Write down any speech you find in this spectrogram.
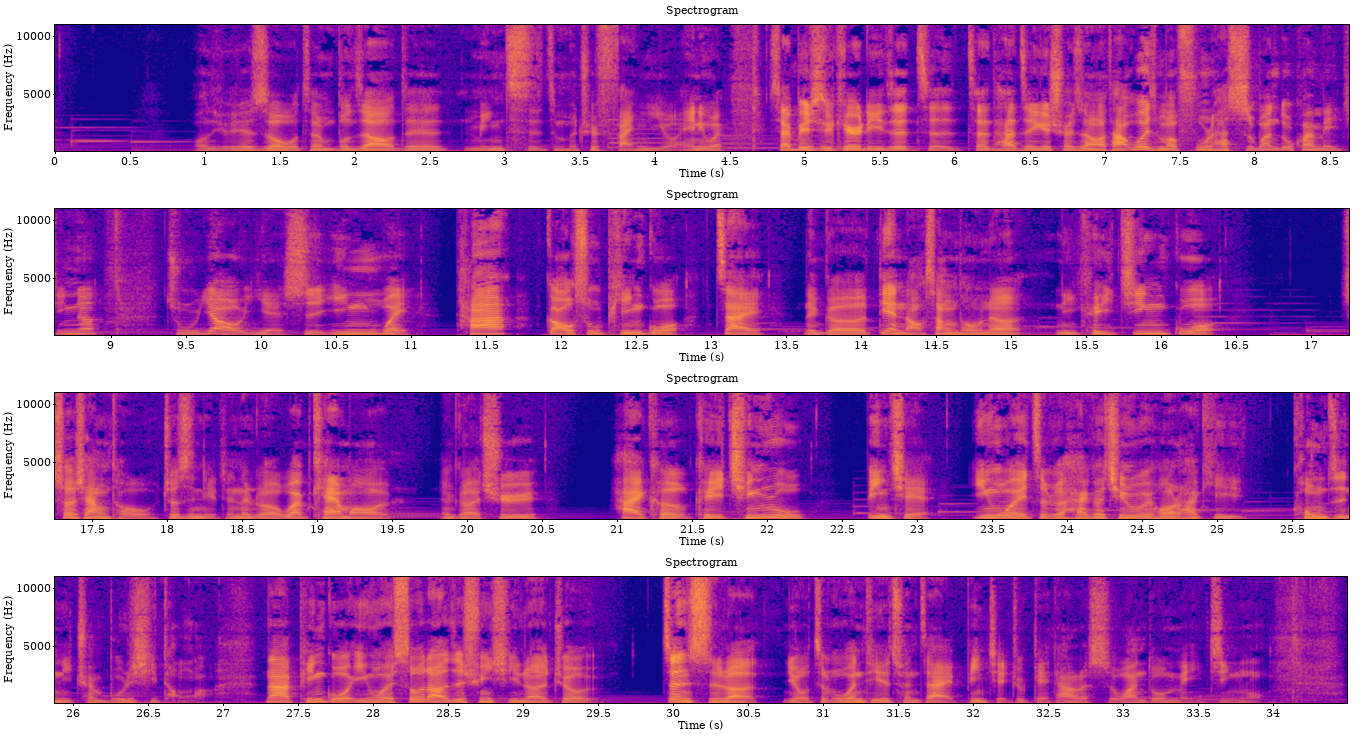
哦，有些时候我真的不知道这些名词怎么去翻译哦。Anyway，cyber security 这这这他这个学生哦，他为什么付了他十万多块美金呢？主要也是因为他告诉苹果，在那个电脑上头呢，你可以经过。摄像头就是你的那个 webcam 哦，那个去骇客可以侵入，并且因为这个骇客侵入以后，它可以控制你全部的系统啊。那苹果因为收到这讯息呢，就证实了有这个问题的存在，并且就给他了十万多美金哦。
